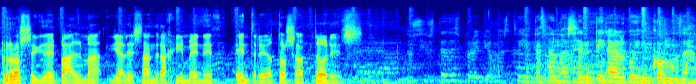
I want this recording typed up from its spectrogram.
Rosy de Palma y Alessandra Jiménez, entre otros actores. No sé ustedes, pero yo me estoy empezando a sentir algo incómoda.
